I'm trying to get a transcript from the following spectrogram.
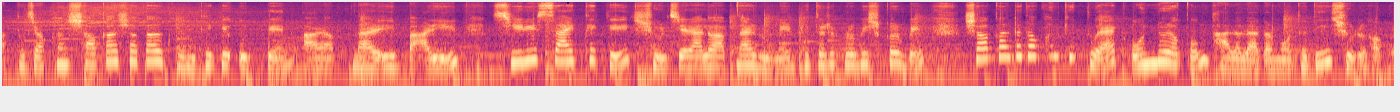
আপনি যখন সকাল সকাল ঘুম থেকে উঠবেন আর আপনার এই বাড়ির সিঁড়ির সাইড থেকে সূর্যের আলো আপনার রুমের ভিতরে প্রবেশ করবে, সকালটা তখন কিন্তু এক অন্যরকম ভালো লাগার মধ্য দিয়ে শুরু হবে।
